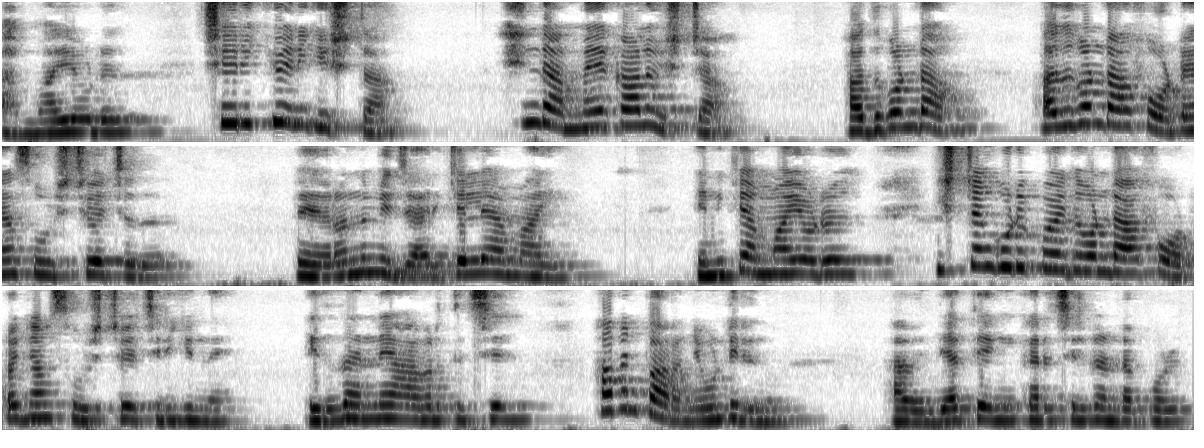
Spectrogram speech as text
അമ്മായിയോട് ശരിക്കും എനിക്കിഷ്ടാ. എന്റെ അമ്മയെക്കാളും ഇഷ്ടാ. അതുകൊണ്ടാ അതുകൊണ്ടാ ഫോട്ടോ ഞാൻ സൂക്ഷിച്ചു വെച്ചത്. വേറൊന്നും വിചാരിക്കല്ലേ അമ്മായി. എനിക്ക് അമ്മായിയോട് ഇഷ്ടം കൂടി പോയത് കൊണ്ട് ആ ഫോട്ടോ ഞാൻ സൂക്ഷിച്ചു വെച്ചിരിക്കുന്നേ. ഇത് തന്നെ ആവർത്തിച്ച് അവൻ പറഞ്ഞുകൊണ്ടിരുന്നു. അവന്റെ ആ തെങ്ങിക്കരച്ചിൽ കണ്ടപ്പോൾ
